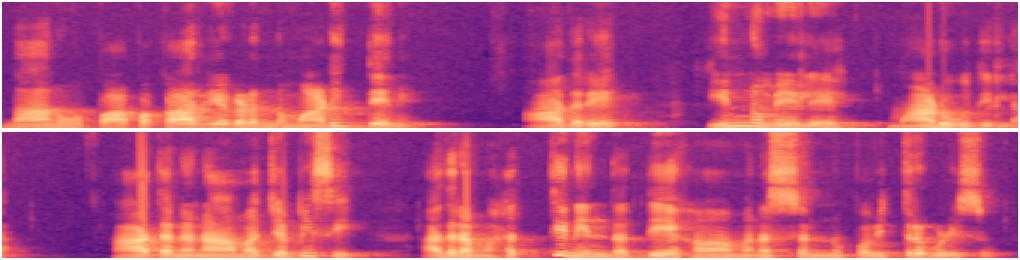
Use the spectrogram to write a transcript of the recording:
ನಾನು ಪಾಪ ಕಾರ್ಯಗಳನ್ನು ಮಾಡಿದ್ದೇನೆ. ಆದರೆ ಇನ್ನು ಮೇಲೆ ಮಾಡುವುದಿಲ್ಲ. ಆತನ ನಾಮ ಜಪಿಸಿ, ಅದರ ಮಹತ್ತಿನಿಂದ ದೇಹ ಮನಸ್ಸನ್ನು ಪವಿತ್ರಗೊಳಿಸು.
